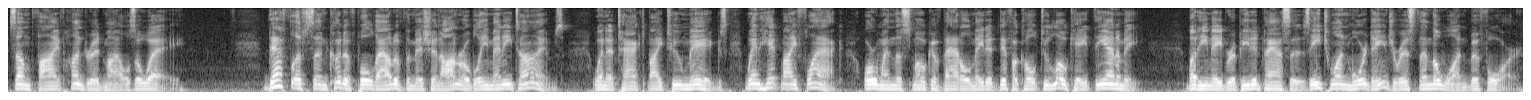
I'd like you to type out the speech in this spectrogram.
some 500 miles away. Dethlefsen could have pulled out of the mission honorably many times, when attacked by two MiGs, when hit by flak, or when the smoke of battle made it difficult to locate the enemy but he made repeated passes, each one more dangerous than the one before.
